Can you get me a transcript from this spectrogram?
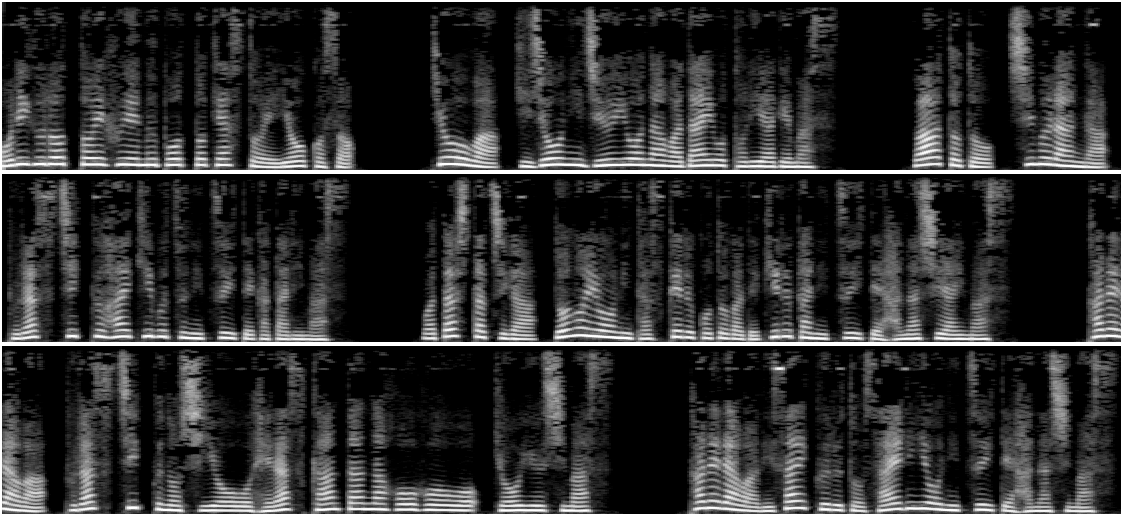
ポリグロット FM ポッドキャストへようこそ。今日は非常に重要な話題を取り上げます。バートとシムランがプラスチック廃棄物について語ります。私たちがどのように助けることができるかについて話し合います。彼らはプラスチックの使用を減らす簡単な方法を共有します。彼らはリサイクルと再利用について話します。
